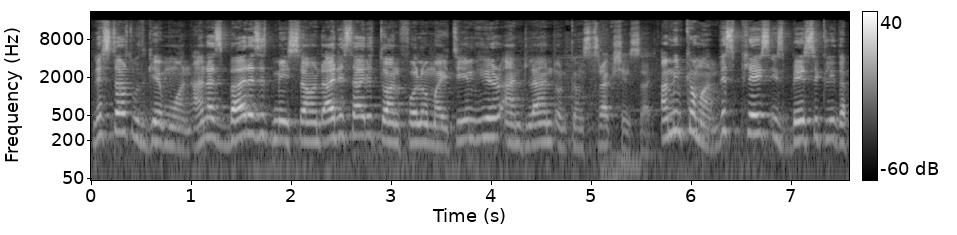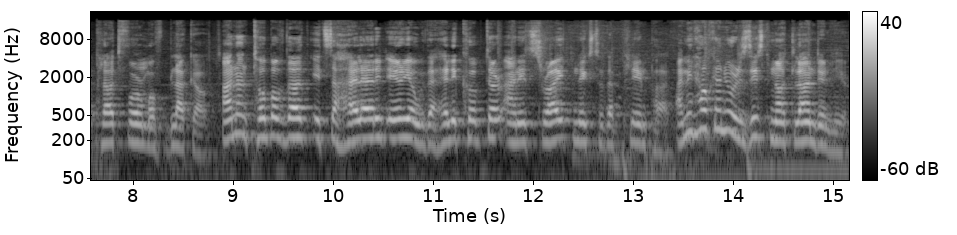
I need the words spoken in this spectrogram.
Let's start with game 1 and as bad as it may sound I decided to unfollow my team here and land on construction site. I mean come on this place is basically the platform of blackout and on top of that it's a highlighted area with a helicopter and it's right next to the plane pad. I mean how can you resist not landing here?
